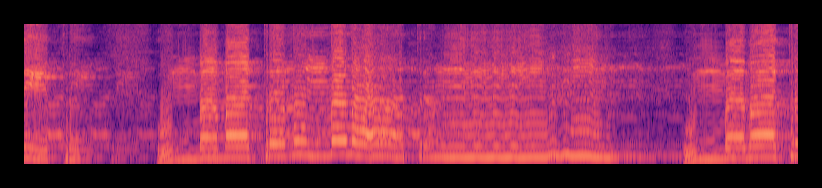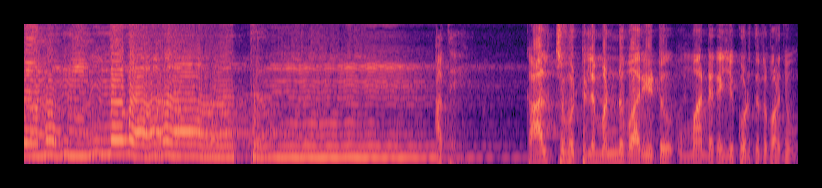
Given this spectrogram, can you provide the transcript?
നേത്രം ഉമ്മ മാത്രം ഉമ്മ മാത്രം. ഉമ്മ മാത്രം ഉമ്മ മാത്രം. അതെ കാൽ ചുവട്ടിലെ മണ്ണ് വാരിയിട്ട് ഉമ്മാന്റെ കയ്യിൽ കൊടുത്തിട്ട് പറഞ്ഞു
